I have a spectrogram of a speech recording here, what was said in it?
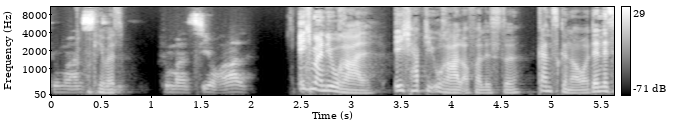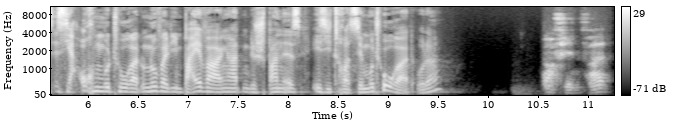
Du meinst, Okay, die, du meinst die Oral. Ich meine die Ural. Ich habe die Ural auf der Liste. Ganz genau. Denn es ist ja auch ein Motorrad und nur weil die ein Beiwagen hat, ein Gespann ist, ist sie trotzdem Motorrad, oder? Auf jeden Fall.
